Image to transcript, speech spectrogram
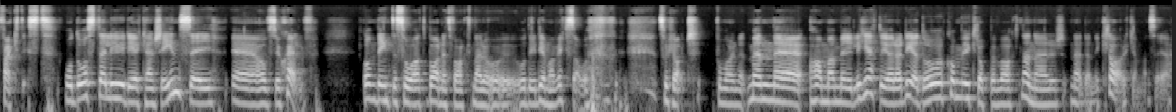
faktiskt. Och då ställer ju det kanske in sig eh, av sig själv. Om det inte är så att barnet vaknar och, och det är det man väcks av, såklart, på morgonen. Men eh, har man möjlighet att göra det, då kommer ju kroppen vakna när, när den är klar kan man säga.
